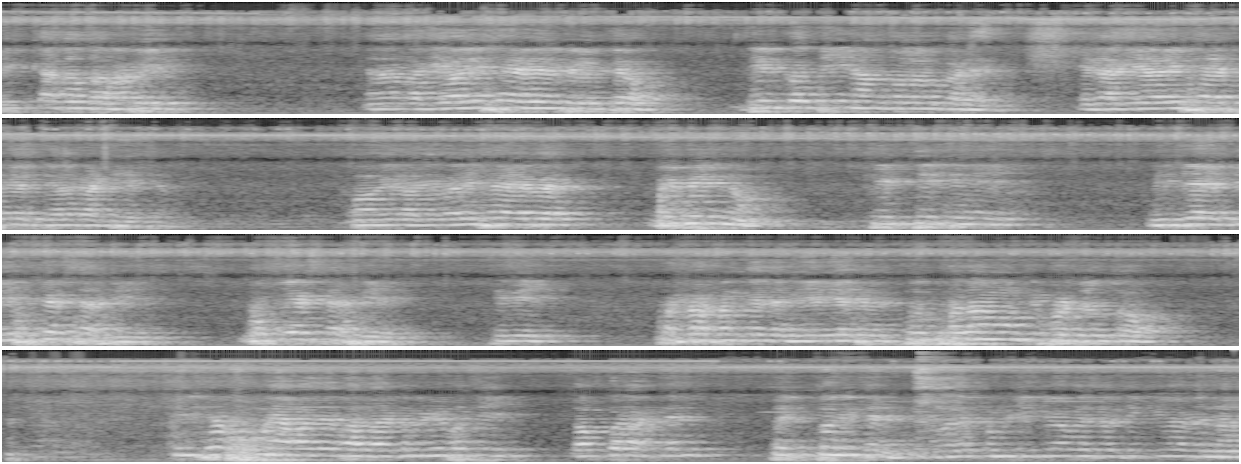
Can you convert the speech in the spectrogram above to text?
বিখ্যাত দানবীর রাগিয়ালি সাহেবের বিরুদ্ধেও দীর্ঘদিন আন্দোলন করে, এই রাগিয়ালি সাহেবকে জেল কাটিয়েছেন। এই সাহেবের বিভিন্ন কীর্তি তিনি নিজে লিস্টের ছাপিয়ে বুকলেট ছাপিয়ে তিনি প্রশাসনকে জানিয়ে দিয়েছেন প্রধানমন্ত্রী পর্যন্ত। তিনি সবসময় আমাদের বাজার কমিটির প্রতি লক্ষ্য রাখতেন তথ্য নিতেন। আমাদের কমিটি কীভাবে চলছে, কীভাবে না,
